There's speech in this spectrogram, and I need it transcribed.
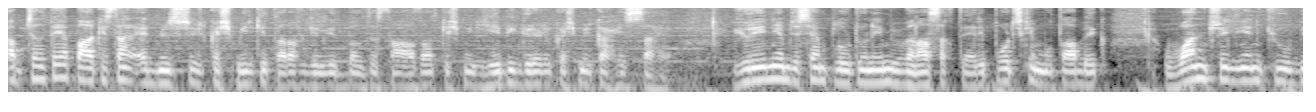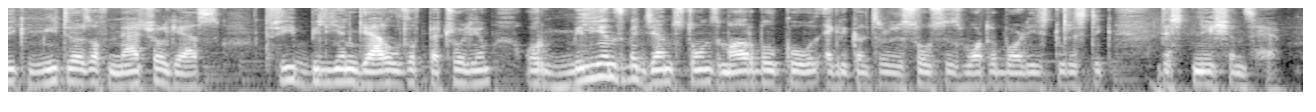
اب چلتے ہیں پاکستان ایڈمنسٹریٹ کشمیر کی طرف۔ گلگت بلتستان آزاد کشمیر، یہ بھی گریٹر کشمیر کا حصہ ہے۔ یورینیم جسے ہم پلوٹونیم بھی بنا سکتے ہیں۔ رپورٹس کے مطابق one trillion cubic metres of natural gas three billion barrels of petroleum اور ملینز میں gemstones marble coal agricultural resources water bodies touristic destinations ہے۔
